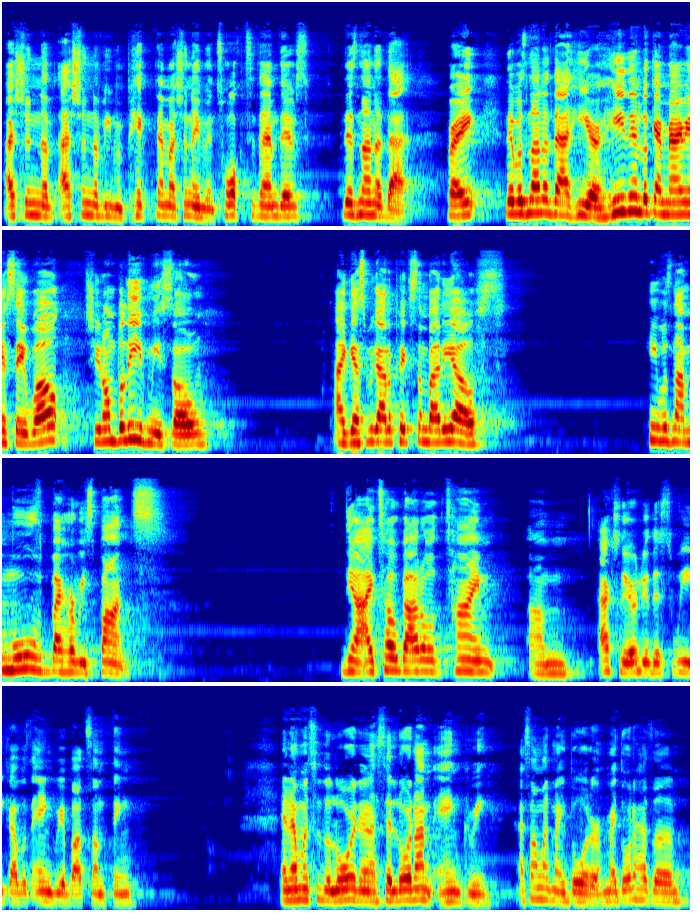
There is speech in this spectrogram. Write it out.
I shouldn't have, I shouldn't have even picked them. I shouldn't even talked to them. There's, there's none of that, right? There was none of that here. He didn't look at Mary and say, well, she don't believe me, so I guess we got to pick somebody else. He was not moved by her response. You know, I tell God all the time, um, actually earlier this week, I was angry about something. And I went to the Lord and I said, Lord, I'm angry. I sound like my daughter. My daughter has a,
